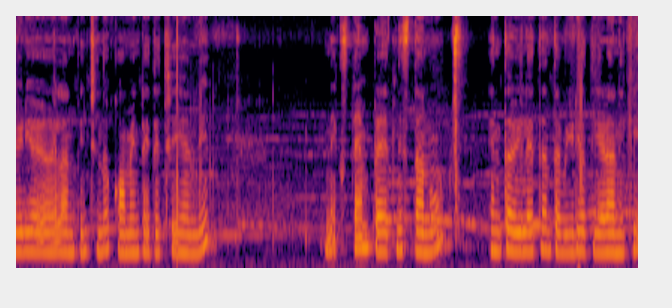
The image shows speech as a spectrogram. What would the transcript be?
వీడియో ఎలా అనిపించిందో కామెంట్ అయితే చేయండి. నెక్స్ట్ టైం ప్రయత్నిస్తాను. ఎంత వీలైతే అంత వీడియో తీయడానికి.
